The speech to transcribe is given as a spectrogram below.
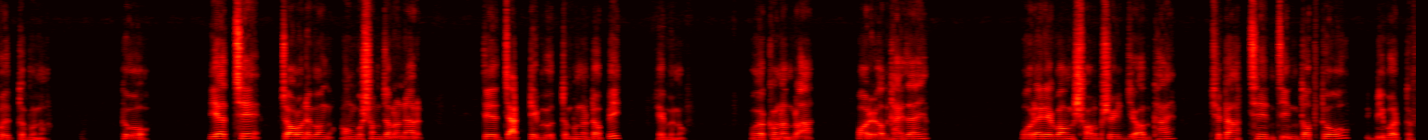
গুরুত্বপূর্ণ। তো এ হচ্ছে চলন এবং অঙ্গ সঞ্চালনার যে চারটি গুরুত্বপূর্ণ টপিক এগুলো ও এখন আমরা পরের অধ্যায় যাই। পরের এবং সর্বশেষ যে অধ্যায়, সেটা হচ্ছে জিনতত্ত্ব ও বিবর্তন।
